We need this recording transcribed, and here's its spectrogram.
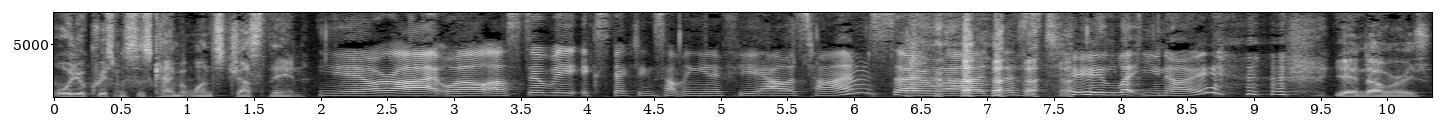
All your Christmases came at once just then. Yeah, all right. Well, I'll still be expecting something in a few hours' time. So uh, just to let you know. Yeah, no worries.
